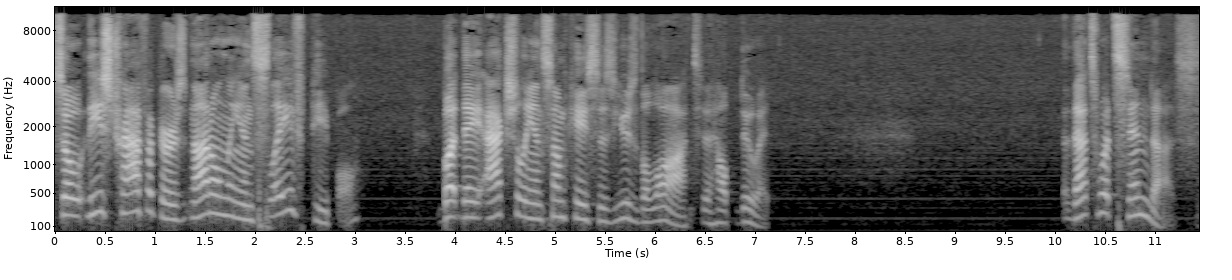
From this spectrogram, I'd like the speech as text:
So these traffickers not only enslave people, but they actually, in some cases, use the law to help do it. That's what sin does.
